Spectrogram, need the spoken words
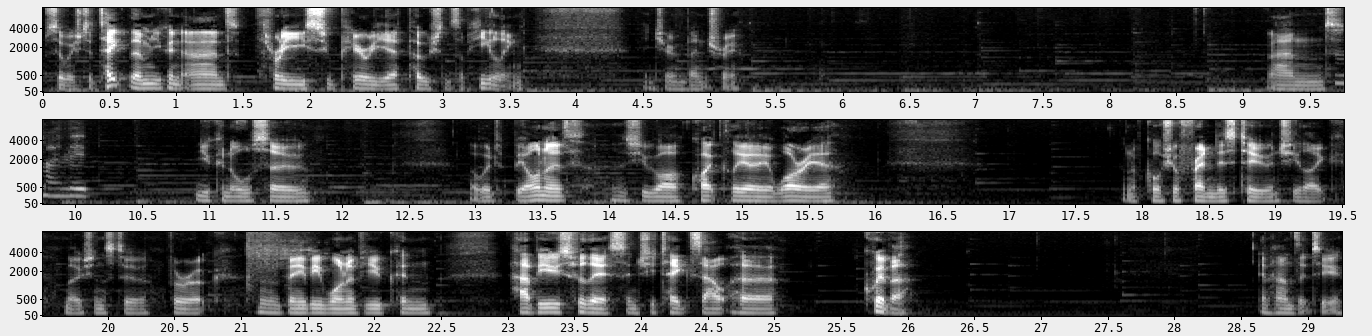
so wish to take them, you can add three superior potions of healing into your inventory. And my. You can also, I would be honoured, as you are quite clearly a warrior. And of course, your friend is too, and she like motions to Varuk. Maybe one of you can have use for this, and she takes out her quiver and hands it to you.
